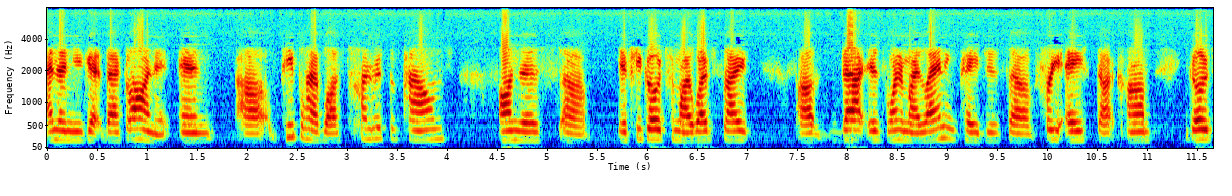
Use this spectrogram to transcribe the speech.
and then you get back on it. And uh, people have lost hundreds of pounds on this. Uh, if you go to my website, uh, that is one of my landing pages, uh, freeace.com go to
